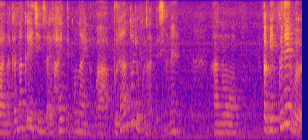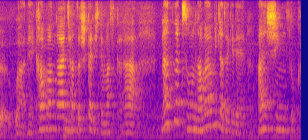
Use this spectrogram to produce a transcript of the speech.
はなかなかいい人材が入ってこないのはブランド力なんですよね。あのやっぱビッグネームはね看板がちゃんとしっかりしてますからなんとなくその名前を見ただけで安心とか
